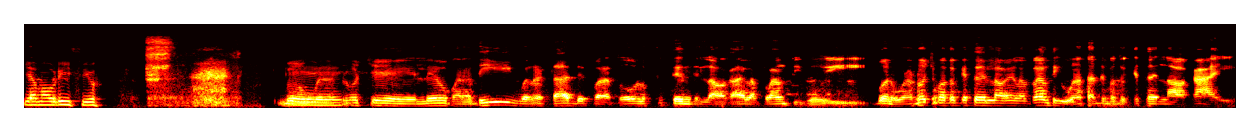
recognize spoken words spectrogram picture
y a Mauricio. Bueno, buenas eh, noches, Leo, para ti. Buenas tardes para todos los que estén del lado acá del Atlántico. Y bueno, buenas noches para todos los que estén del lado del Atlántico. Buenas tardes para todos los que estén del lado acá. Y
